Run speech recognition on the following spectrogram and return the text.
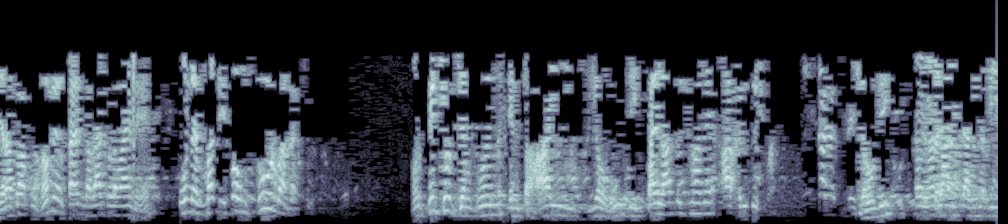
ذرا تو آپ کو غم حسین کا رات لوائے نے، انہیں مدی بہت دور بن رکھی۔ اور پچھو جنگون انتہائی یہودی، پہلا دشمن ہے، آخری دشمن۔ یہودی نبی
